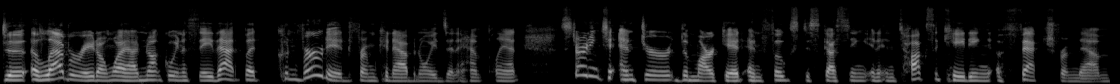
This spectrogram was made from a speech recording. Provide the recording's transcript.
d- elaborate on why I'm not going to say that, but converted from cannabinoids in a hemp plant, starting to enter the market and folks discussing an intoxicating effect from them.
